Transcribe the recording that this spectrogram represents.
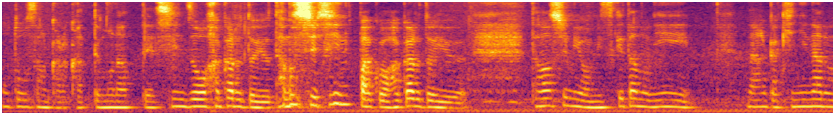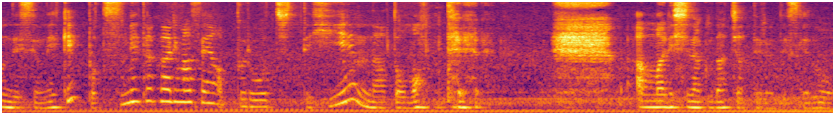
お父さんから買ってもらって心臓を測るという楽しい心拍を測るという楽しみを見つけたのになんか気になるんですよね。結構冷たくありません？アップルウォッチって。冷えんなと思って。あんまりしなくなっちゃってるんですけど。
